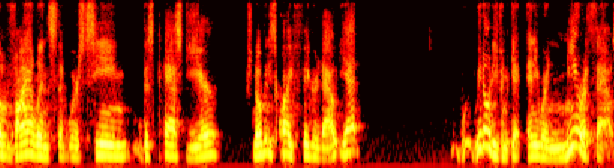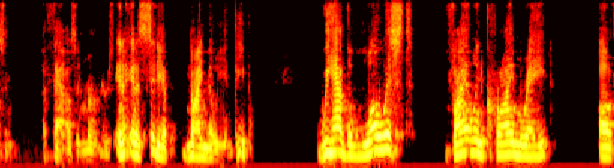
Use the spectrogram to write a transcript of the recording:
of violence that we're seeing this past year, which nobody's quite figured out yet, we don't even get anywhere near a thousand, a thousand murders in, in a city of nine million people. We have the lowest violent crime rate of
